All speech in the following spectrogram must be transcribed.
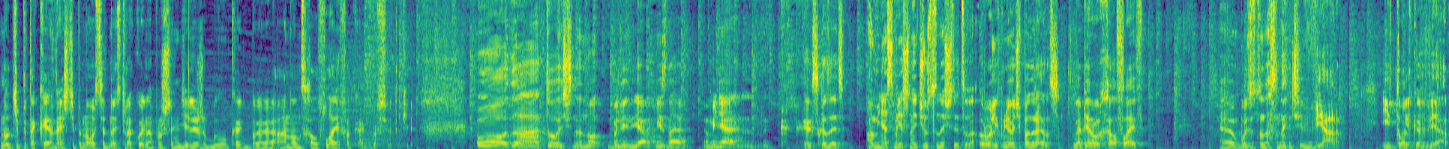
Ну, типа такая, знаешь, типа новость одной строкой. На прошлой неделе же был как бы анонс Half-Life, как бы все-таки. О, да, точно. Но, блин, я вот не знаю. У меня, как сказать, у меня смешанные чувства насчет этого. Ролик мне очень понравился. Во-первых, Half-Life э, будет у нас нынче в VR. И только в VR.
